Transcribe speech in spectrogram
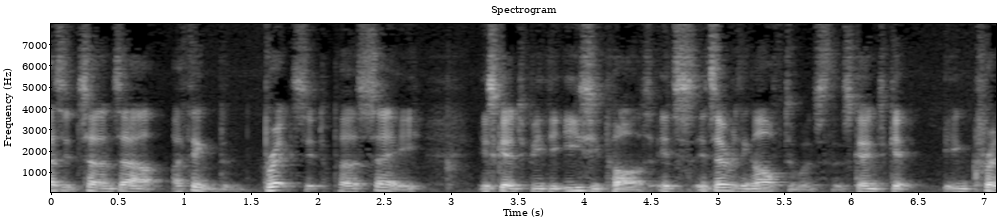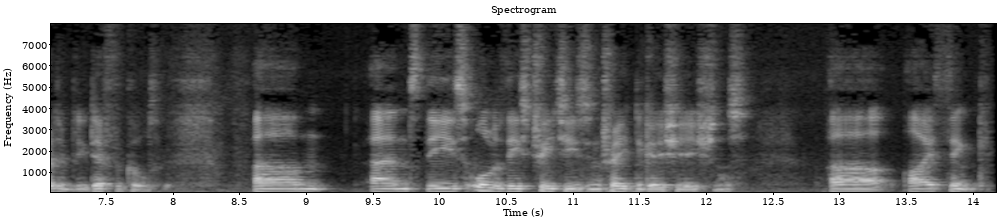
as it turns out, I think Brexit per se is going to be the easy part. It's it's everything afterwards that's going to get incredibly difficult. Um, and these all of these treaties and trade negotiations, uh, I think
